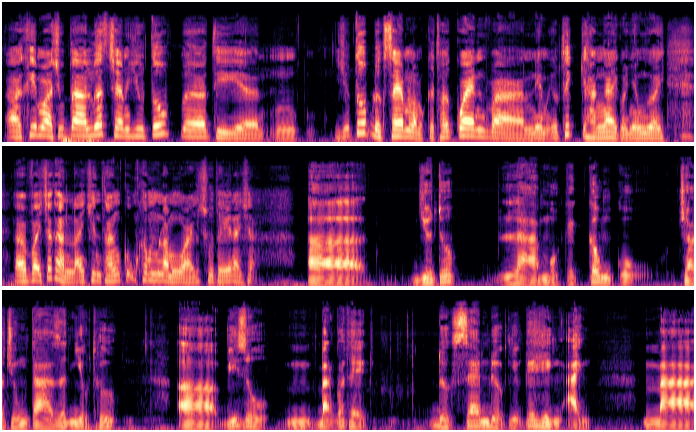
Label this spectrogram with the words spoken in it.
À, khi mà chúng ta lướt xem YouTube uh, thì uh, YouTube được xem là một cái thói quen và niềm yêu thích hàng ngày của nhiều người. À, vậy chắc hẳn là anh Chiến Thắng cũng không nằm ngoài cái xu thế này chứ ạ? Uh, YouTube là một cái công cụ cho chúng ta rất nhiều thứ. Uh, ví dụ bạn có thể được xem được những cái hình ảnh mà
